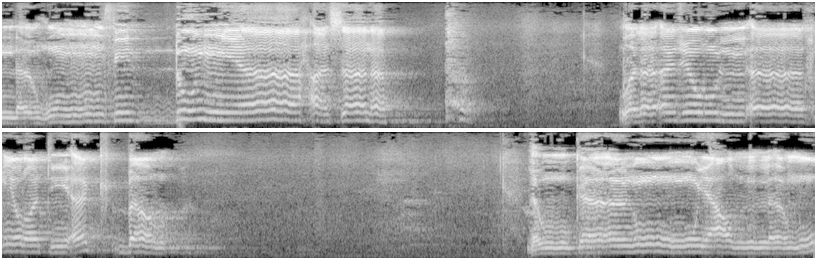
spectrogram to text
لنبوئنهم في الدنيا حسنة ولأجر الآخرة أكبر لو كانوا يعلمون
